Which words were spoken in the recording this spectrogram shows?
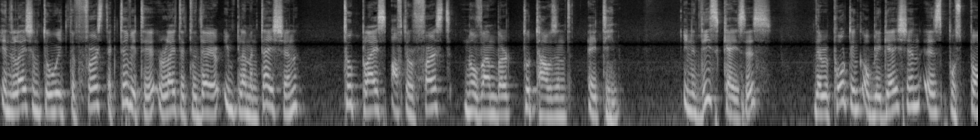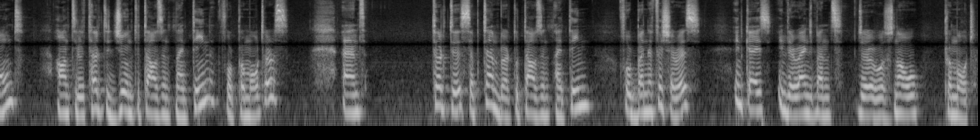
in relation to which the first activity related to their implementation took place after 1st November 2018. In these cases, the reporting obligation is postponed until 30 June 2019 for promoters and 30 September 2019 for beneficiaries in case in the arrangement there was no promoter.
